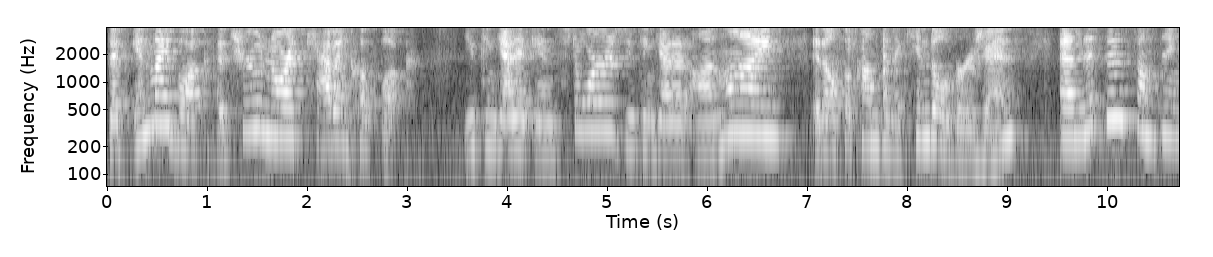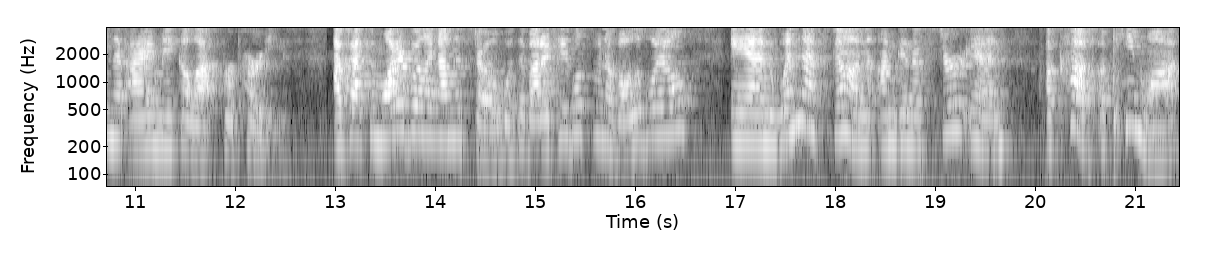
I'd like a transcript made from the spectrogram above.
that's in my book, The True North Cabin Cookbook. You can get it in stores, you can get it online. It also comes in a Kindle version. And this is something that I make a lot for parties. I've got some water boiling on the stove with about a tablespoon of olive oil. And when that's done, I'm gonna stir in a cup of quinoa.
